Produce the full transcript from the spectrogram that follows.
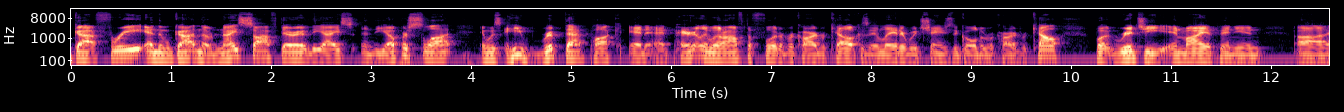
got free and then got in the nice soft area of the ice in the upper slot and was he ripped that puck and it apparently went off the foot of Rickard Rakell because they later would change the goal to Rickard Rakell. But Ritchie, in my opinion, uh,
